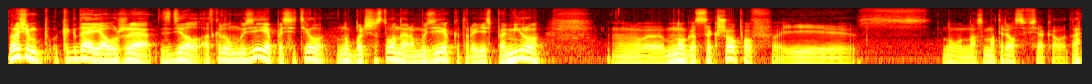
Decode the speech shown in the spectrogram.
Ну, в общем, когда я уже сделал, открыл музей, я посетил, ну, большинство, наверное, музеев, которые есть по миру, много секс-шопов и, ну, насмотрелся всякого, да.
